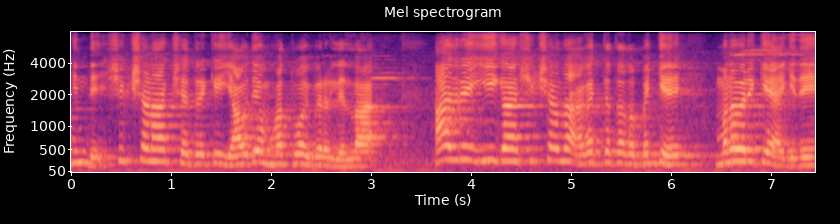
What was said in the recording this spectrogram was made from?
ಹಿಂದೆ ಶಿಕ್ಷಣ ಕ್ಷೇತ್ರಕ್ಕೆ ಯಾವುದೇ ಮಹತ್ವವಿರಲಿಲ್ಲ. ಆದರೆ ಈಗ ಶಿಕ್ಷಣದ ಅಗತ್ಯತದ ಬಗ್ಗೆ ಮನವರಿಕೆಯಾಗಿದೆ.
